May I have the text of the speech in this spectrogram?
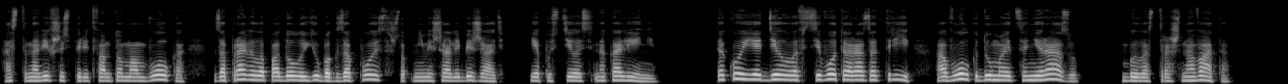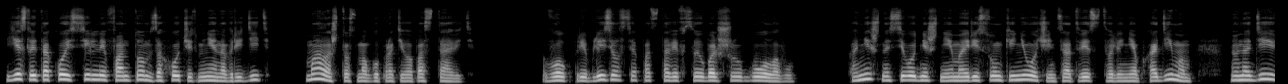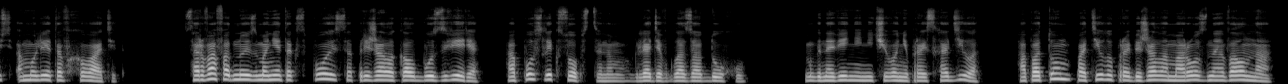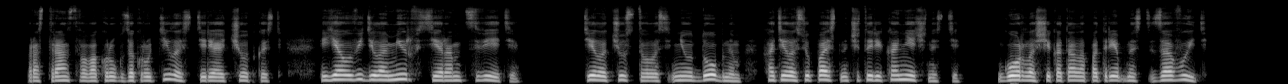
Остановившись перед фантомом волка, заправила подолу юбок за пояс, чтоб не мешали бежать, и опустилась на колени. Такое я делала всего-то раза три, а волк, думается, ни разу. Было страшновато. Если такой сильный фантом захочет мне навредить, мало что смогу противопоставить. Волк приблизился, подставив свою большую голову. Конечно, сегодняшние мои рисунки не очень соответствовали необходимым, но, надеюсь, амулетов хватит. Сорвав одну из монеток с пояса, прижала к колбу зверя, а после к собственному, глядя в глаза духу. Мгновение ничего не происходило, а потом по телу пробежала морозная волна, пространство вокруг закрутилось, теряя четкость, и я увидела мир в сером цвете. Тело чувствовалось неудобным, хотелось упасть на четыре конечности, горло щекотало потребность завыть.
